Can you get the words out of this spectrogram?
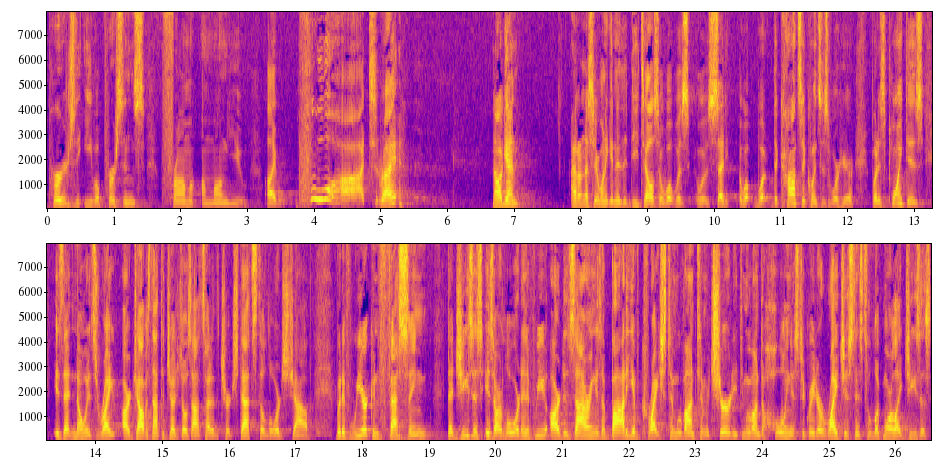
Purge the evil persons from among you. Like, what? Right? Now, again, I don't necessarily want to get into the details of what was, what was said, what, what the consequences were here, but his point is, is that no, it's right. Our job is not to judge those outside of the church. That's the Lord's job. But if we are confessing that Jesus is our Lord, and if we are desiring as a body of Christ to move on to maturity, to move on to holiness, to greater righteousness, to look more like Jesus,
